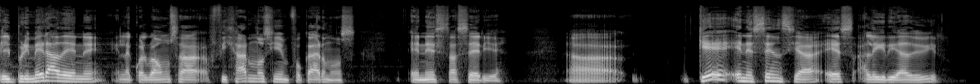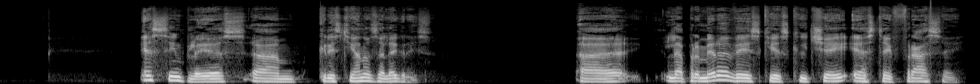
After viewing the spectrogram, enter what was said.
El primer ADN en la cual vamos a fijarnos y enfocarnos en esta serie. Ah, ¿Qué en esencia es alegría de vivir? Es simple, es cristianos alegres. Ah, la primera vez que escuché esta frase,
